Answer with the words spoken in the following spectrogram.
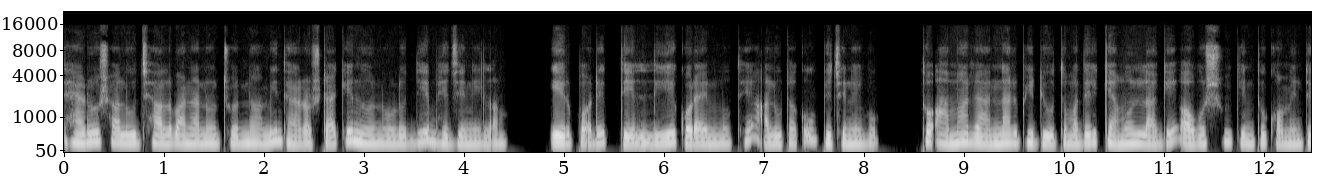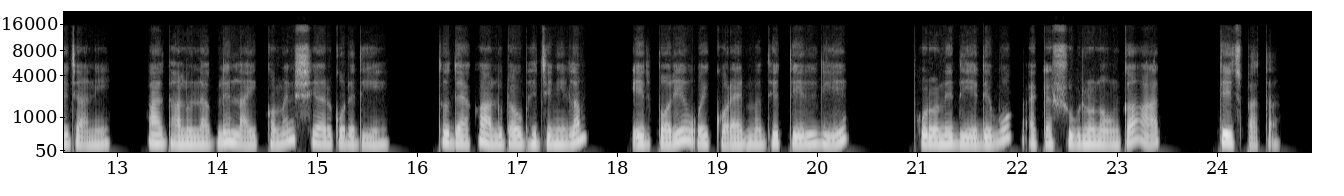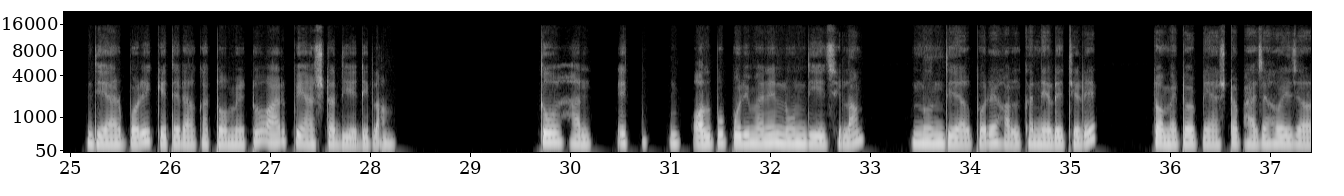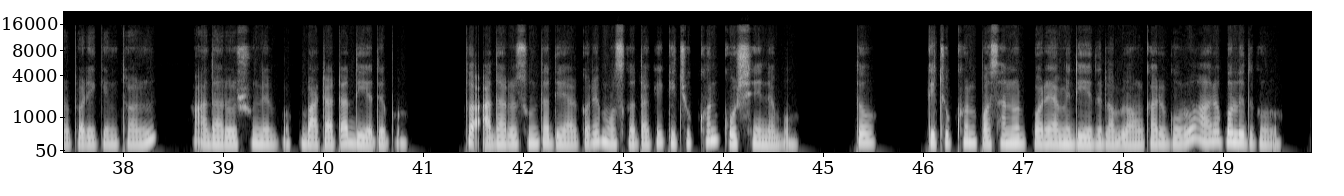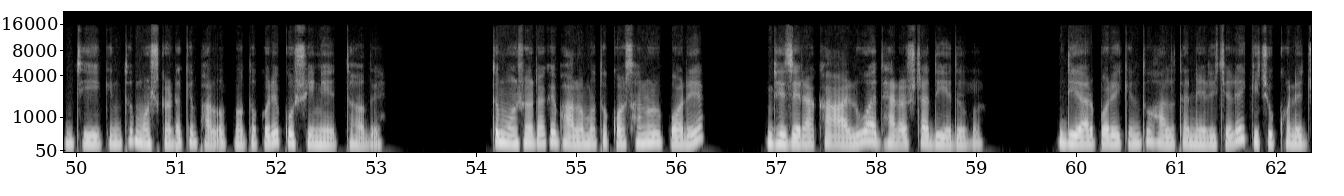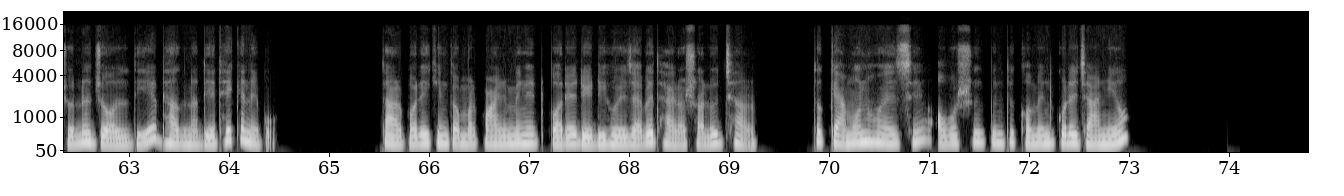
ঢ্যাঁড়স আলুর ঝাল বানানোর জন্য আমি ঢ্যাঁড়সটাকে নুন হলুদ দিয়ে ভেজে নিলাম। এরপরে তেল দিয়ে কড়াইয়ের মধ্যে আলুটাকেও ভেজে নেব। তো আমার রান্নার ভিডিও তোমাদের কেমন লাগে অবশ্যই কিন্তু কমেন্টে জানিয়ে আর ভালো লাগলে লাইক, কমেন্ট, শেয়ার করে দিয়ে তো দেখো আলুটাও ভেজে নিলাম। এরপরে ওই কড়াইয়ের মধ্যে তেল দিয়ে ফোড়নে দিয়ে দেব একটা শুকনো লঙ্কা আর তেজপাতা। দেওয়ার পরে কেটে রাখা টমেটো আর পেঁয়াজটা দিয়ে দিলাম। তো হাল অল্প পরিমাণে নুন দিয়েছিলাম। নুন দেওয়ার পরে হালকা নেড়ে চেড়ে টমেটো পেঁয়াজটা ভাজা হয়ে যাওয়ার পরে কিন্তু আমি আদা, রসুনের বাটাটা দিয়ে দেব। তো আদা, রসুনটা দেওয়ার পরে মশলাটাকে কিছুক্ষণ কষিয়ে নেব। তো কিছুক্ষণ কষানোর পরে আমি দিয়ে দিলাম লঙ্কার গুঁড়ো আর হলুদ গুঁড়ো। দিয়ে কিন্তু মশলাটাকে ভালো মতো করে কষিয়ে নিতে হবে। তো মশলাটাকে ভালো মতো কষানোর পরে ভেজে রাখা আলু আর ঢ্যাঁড়সটা দিয়ে দেবো। দেওয়ার পরে কিন্তু হালকা নেড়ে চেড়ে কিছুক্ষণের জন্য জল দিয়ে ঢাকনা দিয়ে ঢেকে নেব। তারপরে কিন্তু আমার পাঁচ মিনিট পরে রেডি হয়ে যাবে ঢ্যাঁড়স আলুর ঝাল। তো কেমন হয়েছে? অবশ্যই কিন্তু কমেন্ট করে জানিও।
